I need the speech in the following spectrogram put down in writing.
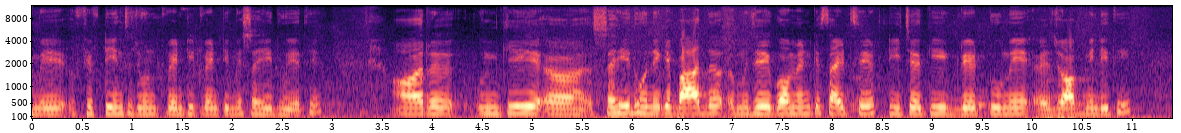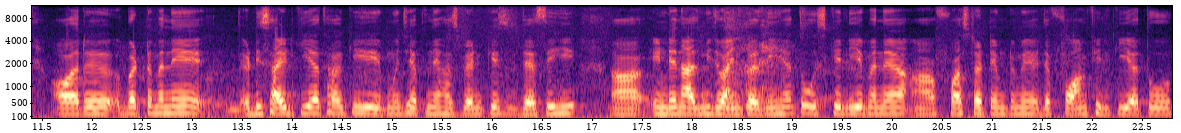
में फिफ्टीन जून 2020 में शहीद हुए थे। और उनके शहीद होने के बाद मुझे गवर्नमेंट के साइड से टीचर की ग्रेड टू में जॉब मिली थी। और बट मैंने डिसाइड किया था कि मुझे अपने हस्बैंड के जैसे ही आ, इंडियन आर्मी ज्वाइन करनी है तो उसके लिए मैंने फ़र्स्ट अटेम्प्ट में जब फॉर्म फिल किया तो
